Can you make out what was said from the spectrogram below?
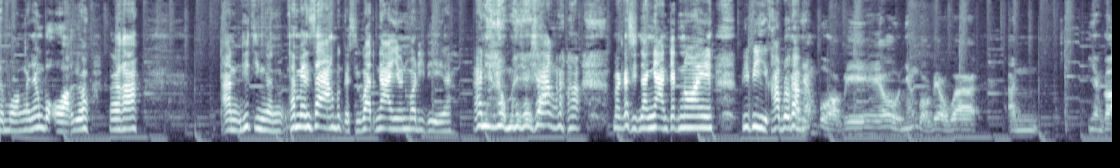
สมองก็ยังบออกอยู่นะคะ อันที่จริงอันถ้าแม่นสร้างเพิ่นก็สิวัดง่ายอยู่มันบ่ดีๆนะอันนี้เราไม่ใช่ช่างนะคะมันก็สิยากๆจักหน่อย พี่ๆขับรถผ่านยังบอกแล้วยังบอกแล้วว่า อันอิหยังก็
